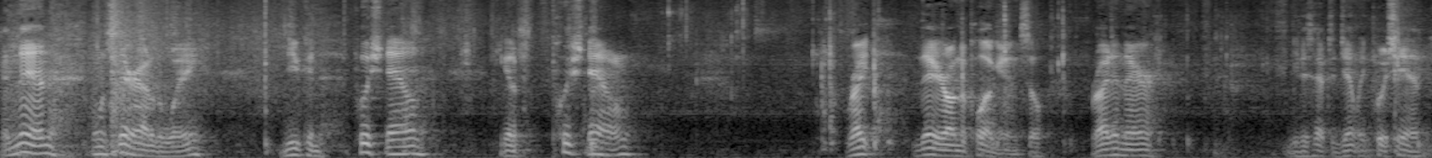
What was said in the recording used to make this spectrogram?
And then, once they're out of the way, you can push down. You gotta push down right there on the plug-in. So, right in there, you just have to gently push in,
